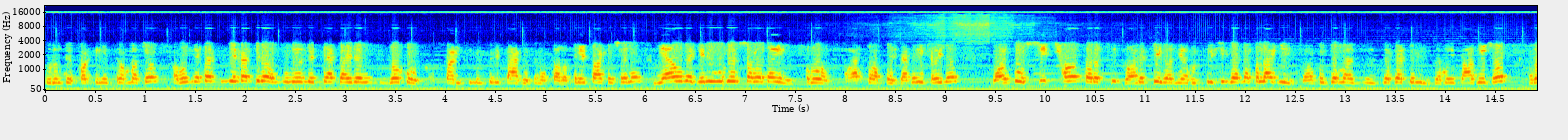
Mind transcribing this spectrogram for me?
तुरन्तै फर्किने क्रममा छ। अब एका एकातिर उनीहरूले त्यहाँ बाहिर गएको पारिश्रमिक पनि पाएको छैन तल पनि पाएको छैन। यहाँ आउँदाखेरि उनीहरूसँग चाहिँ अब हातमा पैसा पनि छैन। भएको सिट छ तर सिट भएर के गर्ने? अब कृषि गर्नको लागि भएको जग्गा जग्गा जमिन जमै बाँझो छ र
